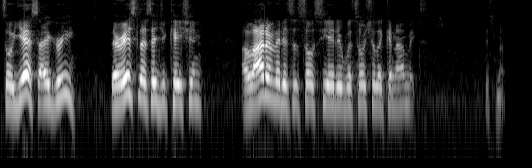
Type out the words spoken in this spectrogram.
So yes, I agree. There is less education. A lot of it is associated with social economics. Yes, ma'am.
